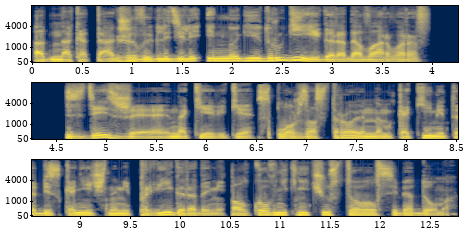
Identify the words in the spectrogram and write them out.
Однако также выглядели и многие другие города варваров. Здесь же, на Кевике, сплошь застроенном какими-то бесконечными пригородами, полковник не чувствовал себя дома.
